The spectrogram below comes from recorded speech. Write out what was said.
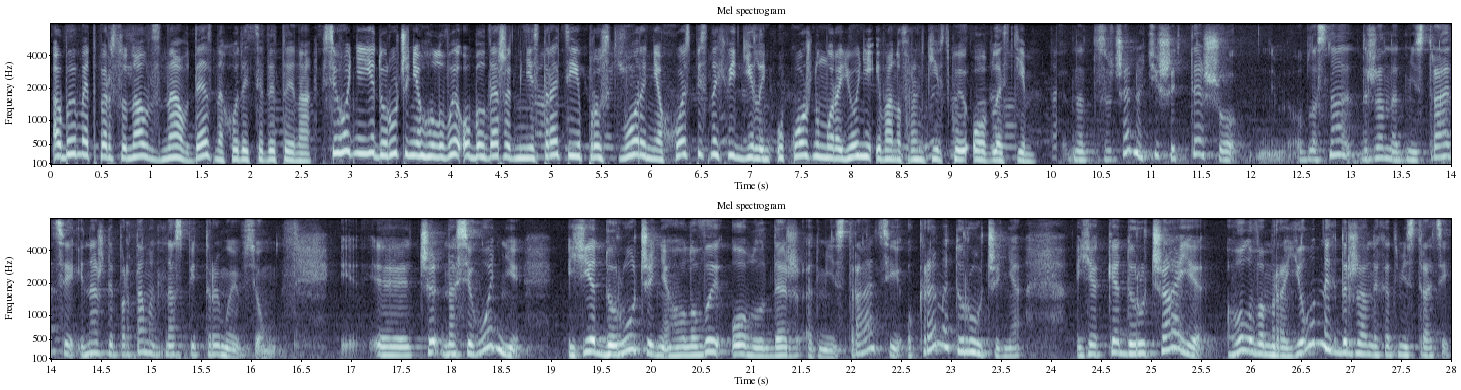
аби медперсонал знав, де знаходиться дитина. Сьогодні є доручення голови облдержадміністрації про створення хоспісних відділень у кожному районі Івано-Франківської області. Надзвичайно тішить те, що обласна державна адміністрація і наш департамент нас підтримує в цьому. Е, на сьогодні є доручення голови облдержадміністрації, окреме доручення, яке доручає головам районних державних адміністрацій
